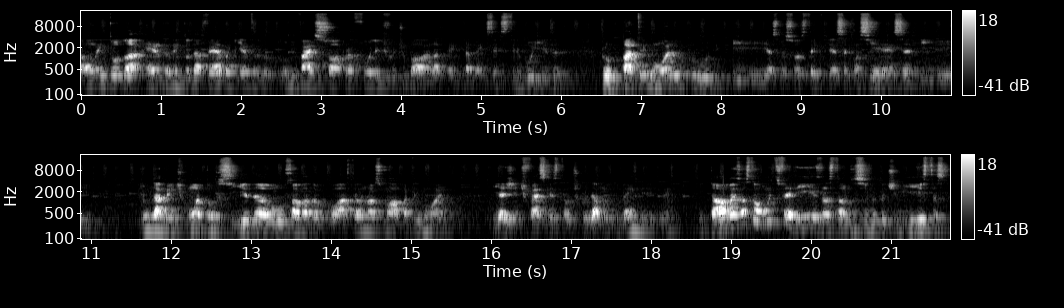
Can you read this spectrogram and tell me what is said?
Então, nem toda a renda, nem toda a verba que entra no clube vai só para a folha de futebol. Ela tem também que ser distribuída para o patrimônio do clube. E as pessoas têm que ter essa consciência. E, juntamente com a torcida, o Salvador Costa é o nosso maior patrimônio. E a gente faz questão de cuidar muito bem dele. Né? Então, mas nós estamos muito felizes, nós estamos assim, muito otimistas.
